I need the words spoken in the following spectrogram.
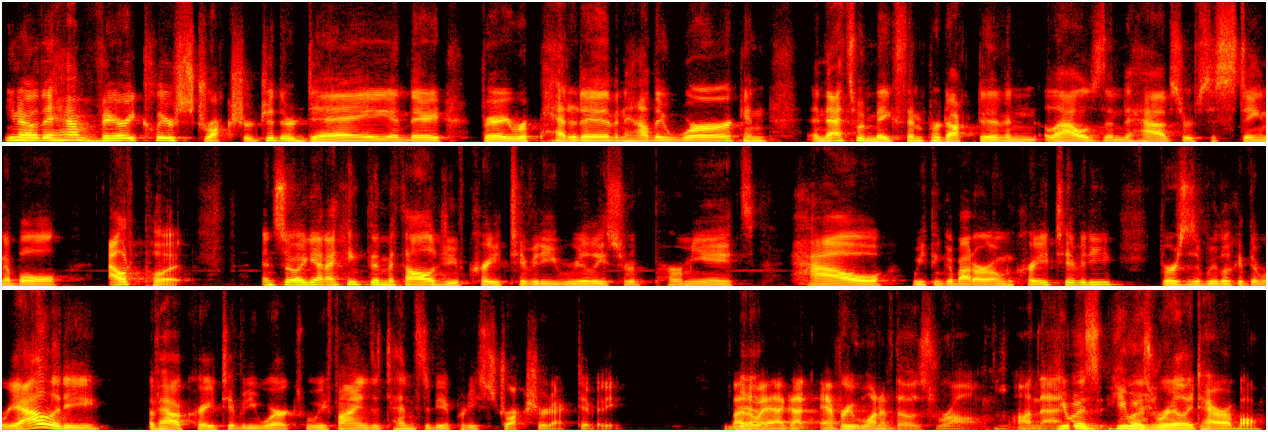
You know, they have very clear structure to their day and they're very repetitive in how they work. And, and that's what makes them productive and allows them to have sort of sustainable output. And so, again, I think the mythology of creativity really sort of permeates how we think about our own creativity versus if we look at the reality of how creativity works, what we find is it tends to be a pretty structured activity. By yeah. the way, I got every one of those wrong on that. He was he was really terrible.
